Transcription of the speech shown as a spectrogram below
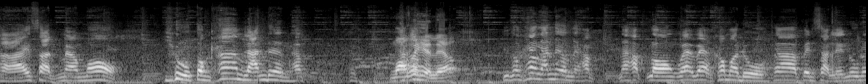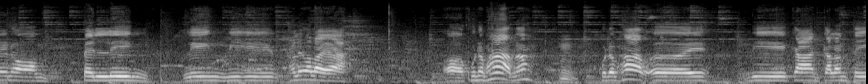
ขายสัตว์แมวมอลอยู่ตรงข้ามร้านเดิมครับ มองก็เห็นแล้ว อยู่ตรงข้ามร้านเดิมเลยครับนะครับ ลองแวะๆเข้ามาดู ถ้าเป็นสัตว์เลี้ยงลูกด้วยนม เป็นลิง ลิงมีเขาเรียกว่าอะไรอะเอ่อคุณภาพนะอืม คุณภาพเอ่ย มีการการันตี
